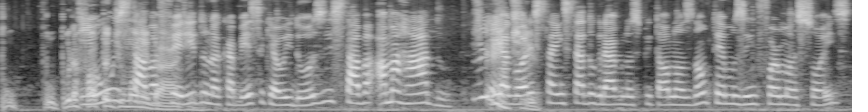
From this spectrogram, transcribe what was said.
puro, pura falta um de humanidade. estava ferido na cabeça, que é o idoso, e estava amarrado. Gente. E agora está em estado grave no hospital. Nós não temos informações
